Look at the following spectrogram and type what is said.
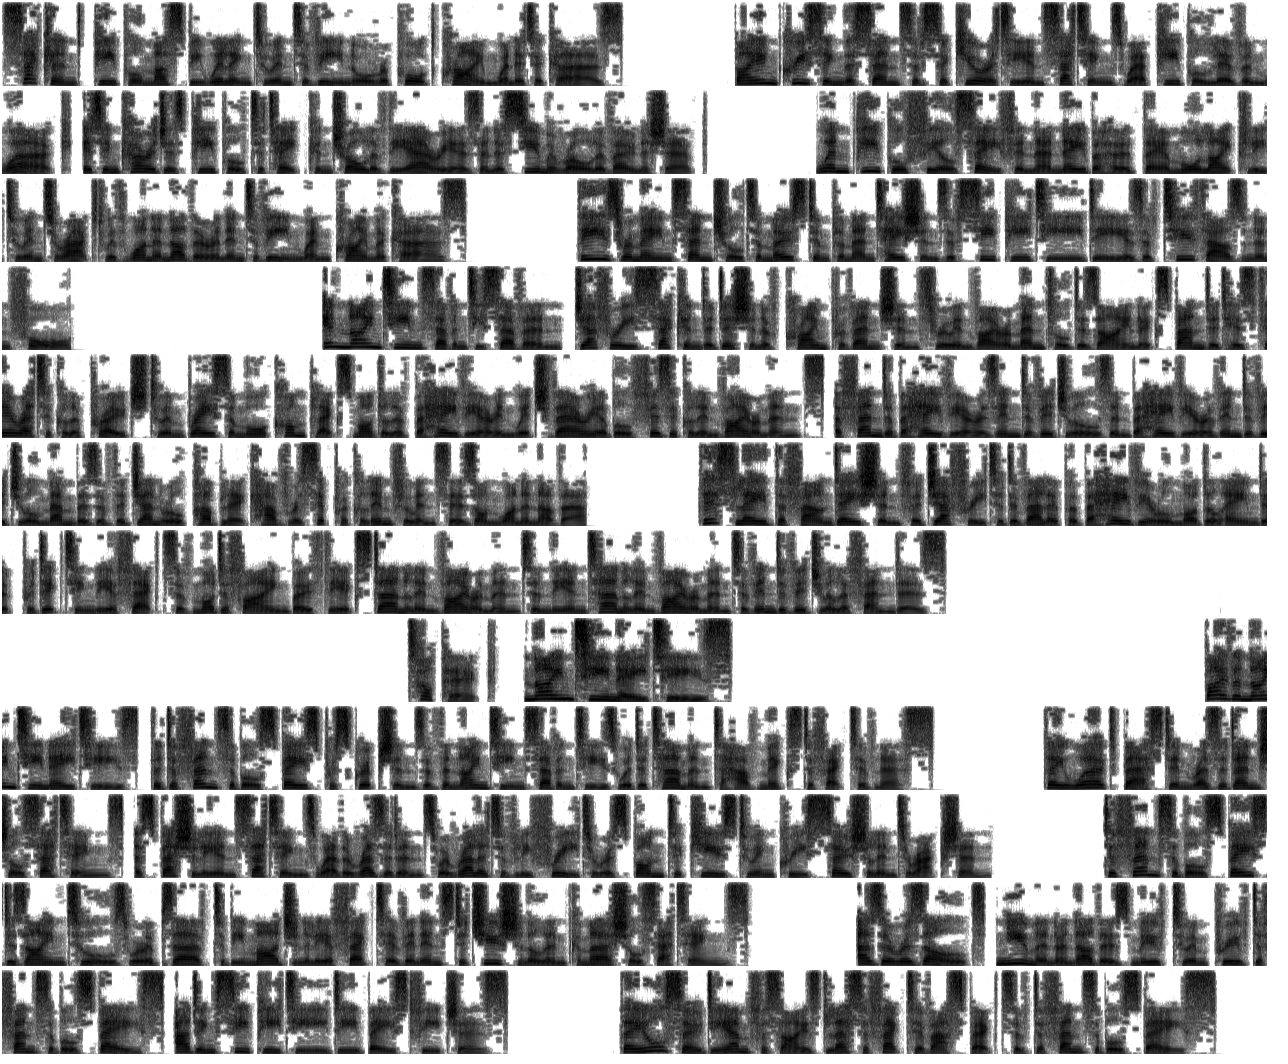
Second, people must be willing to intervene or report crime when it occurs. By increasing the sense of security in settings where people live and work, it encourages people to take control of the areas and assume a role of ownership. When people feel safe in their neighborhood they are more likely to interact with one another and intervene when crime occurs. These remain central to most implementations of CPTED as of 2004. In 1977, Jeffery's second edition of Crime Prevention through Environmental Design expanded his theoretical approach to embrace a more complex model of behavior in which variable physical environments, offender behavior as individuals and behavior of individual members of the general public have reciprocal influences on one another. This laid the foundation for Jeffery to develop a behavioral model aimed at predicting the effects of modifying both the external environment and the internal environment of individual offenders. Topic: 1980s By the 1980s, the defensible space prescriptions of the 1970s were determined to have mixed effectiveness. They worked best in residential settings, especially in settings where the residents were relatively free to respond to cues to increase social interaction. Defensible space design tools were observed to be marginally effective in institutional and commercial settings. As a result, Newman and others moved to improve defensible space, adding CPTED-based features. They also de-emphasized less effective aspects of defensible space.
